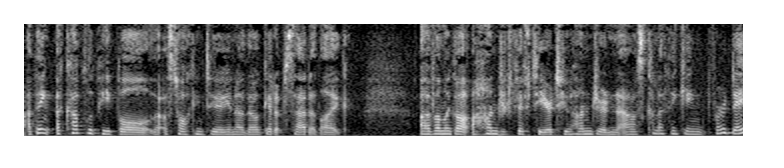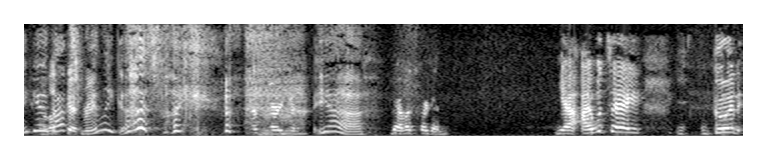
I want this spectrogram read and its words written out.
I think a couple of people that I was talking to, you know, they'll get upset at like, "I've only got 150 or 200," and I was kind of thinking, for a debut, Well, that's that's good. really good. like, That's very good. yeah, Yeah, that's very good. Yeah, I would say good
